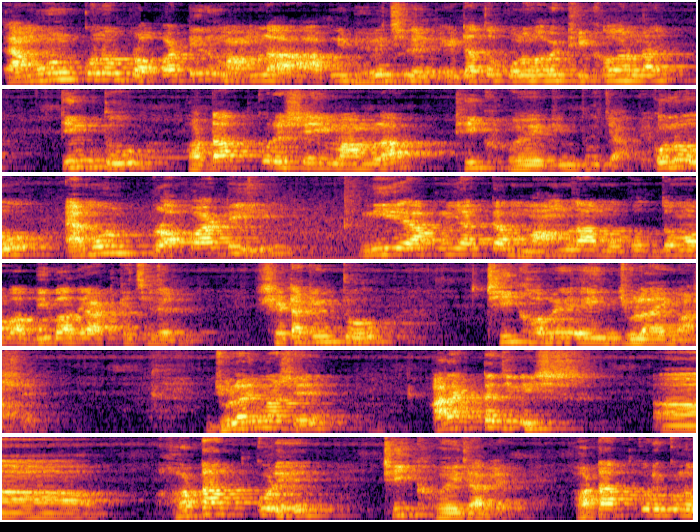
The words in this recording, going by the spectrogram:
এমন কোনো প্রপার্টির মামলা আপনি ভেবেছিলেন, এটা তো কোনোভাবে ঠিক হওয়ার নয়। কিন্তু হঠাৎ করে সেই মামলা ঠিক হয়ে কিন্তু যাবে। কোনো এমন প্রপার্টি নিয়ে আপনি একটা মামলা, মোকদ্দমা বা বিবাদে আটকেছিলেন, সেটা কিন্তু ঠিক হবে এই জুলাই মাসে। জুলাই মাসে আর একটা জিনিস হঠাৎ করে ঠিক হয়ে যাবে। হঠাৎ করে কোনো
